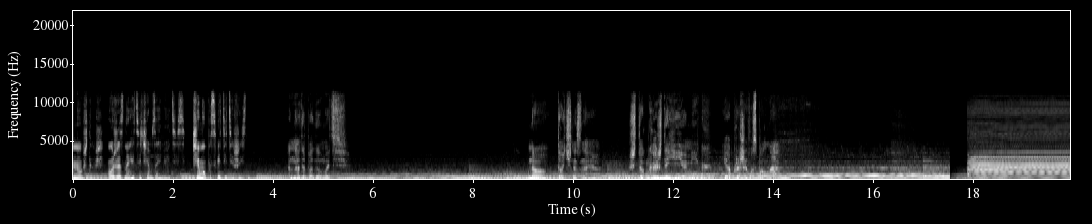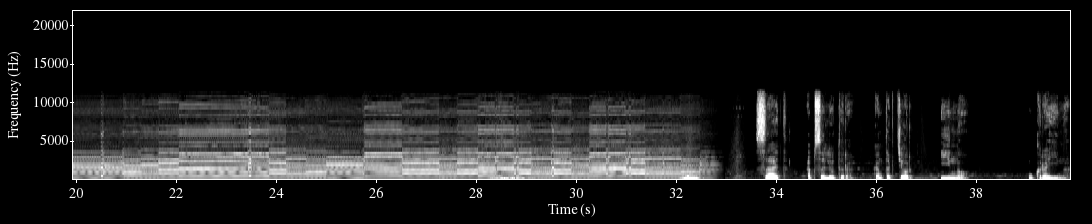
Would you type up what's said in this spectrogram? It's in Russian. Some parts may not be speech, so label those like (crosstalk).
Ну что ж, уже знаете, чем займетесь? Чему посвятите жизнь? Надо подумать. Но точно знаю, что каждый ее миг я проживу сполна. Сайт Абсолютера. Контактер ИНО. Украина.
